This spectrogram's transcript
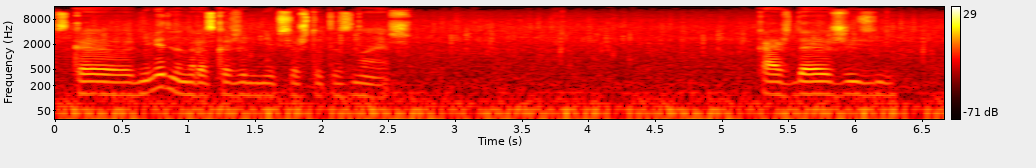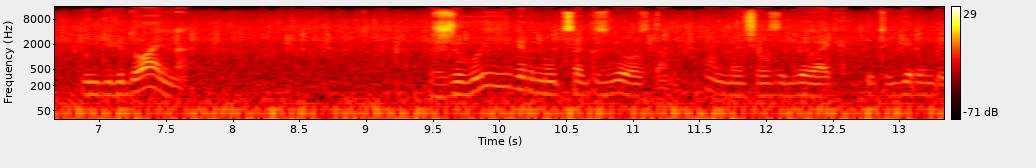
Ска немедленно расскажи мне все, что ты знаешь. Каждая жизнь индивидуальна живые вернутся к звездам. Он начал забивать какую-то ерунду.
